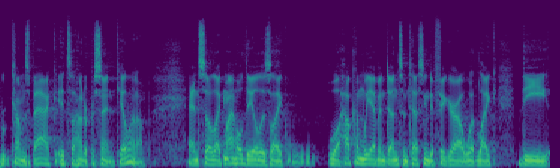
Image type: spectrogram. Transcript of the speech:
r- comes back, it's 100 percent killing them. And so, like, my whole deal is like, well, how come we haven't done some testing to figure out what like the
